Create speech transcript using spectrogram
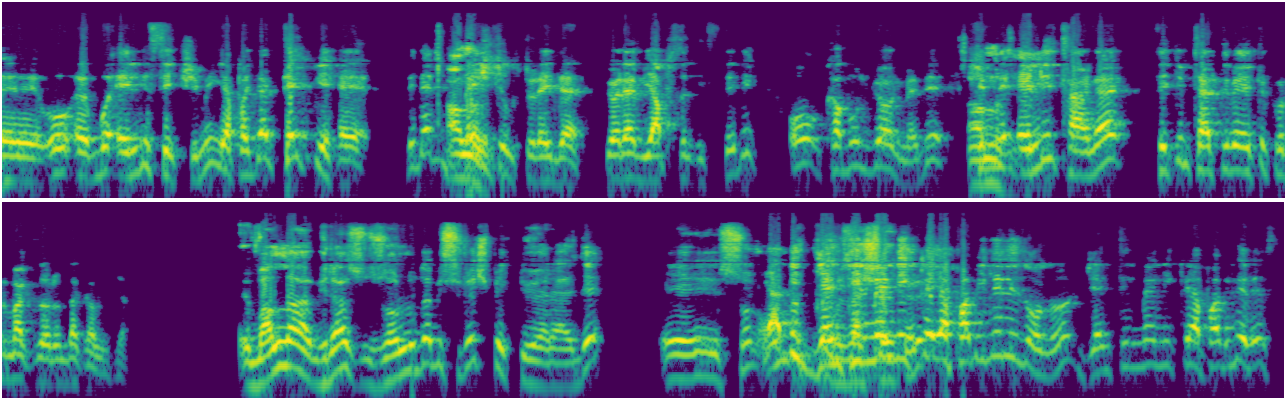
e, o, e, bu 50 seçimi yapacak tek bir heyet. Bir de 5 yıl süreyle görev yapsın istedik. O kabul görmedi. Şimdi Anladım. 50 tane seçim tertip heyeti kurmak zorunda kalacağız. E, Valla biraz zorlu da bir süreç bekliyor herhalde. E, son ya biz centilmenlikle yapabiliriz onu. Centilmenlikle yapabiliriz.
